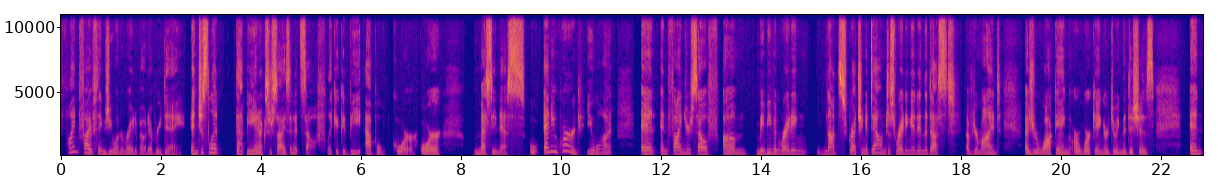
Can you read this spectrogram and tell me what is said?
Find five things you want to write about every day and just let that be an exercise in itself. Like it could be apple core or messiness or any word you want. And and find yourself um, maybe even writing, not scratching it down, just writing it in the dust of your mind as you're walking or working or doing the dishes. And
